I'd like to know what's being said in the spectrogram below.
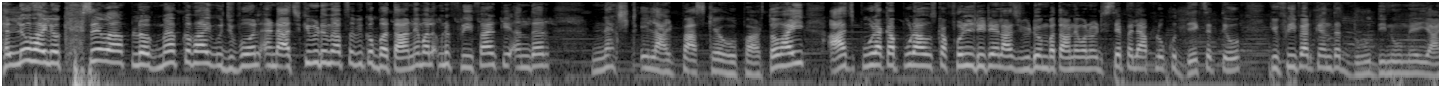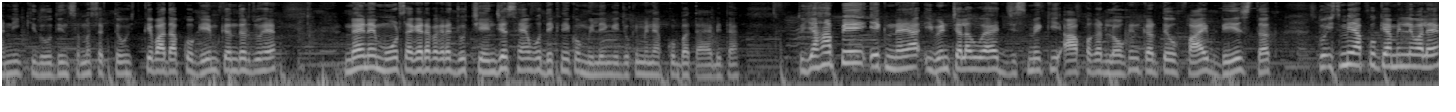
हेलो भाई लोग कैसे हो आप लोग? मैं आपका भाई उज्जवल एंड आज की वीडियो में आप सभी को बताने वाला अपने फ्री फायर के अंदर नेक्स्ट इलाइट पास के ऊपर। तो भाई, आज पूरा का पूरा उसका फुल डिटेल आज वीडियो में बताने वाला हूँ। इससे पहले आप लोग को देख सकते हो कि फ्री फायर के अंदर दो दिनों में, यानी कि दो दिन समझ सकते हो। इसके बाद आपको गेम के अंदर जो है नए नए मोड्स वगैरह वगैरह जो चेंजेस हैं, वो देखने को मिलेंगे, जो कि मैंने आपको बताया भी था। तो यहाँ पे एक नया इवेंट चला हुआ है, जिसमें कि आप अगर लॉग इन करते हो फाइव डेज़ तक तो इसमें आपको क्या मिलने वाला है?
